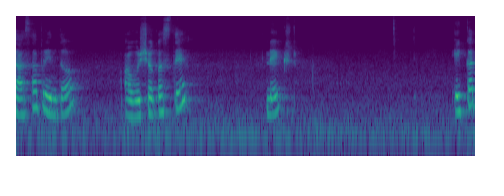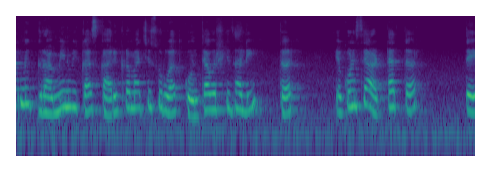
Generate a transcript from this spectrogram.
तासापर्यंत आवश्यक असते. नेक्स्ट एकात्मिक ग्रामीण विकास कार्यक्रमाची सुरुवात कोणत्या वर्षी झाली? तर एकोणीसशे अठ्ठ्याहत्तर ते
